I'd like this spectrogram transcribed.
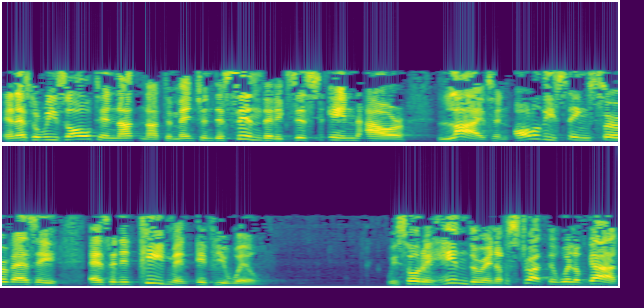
and as a result, and not, not to mention the sin that exists in our lives, and all of these things serve as a, as an impediment, if you will. We sort of hinder and obstruct the will of God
